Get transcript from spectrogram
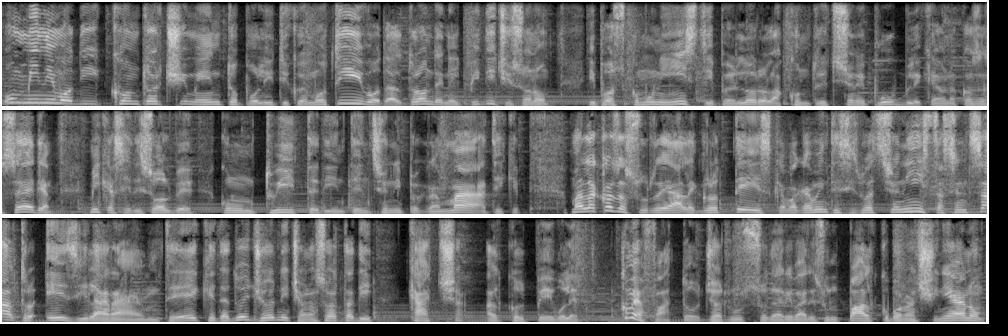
un minimo di contorcimento politico-emotivo, d'altronde nel PD ci sono i post-comunisti, per loro la contrizione pubblica è una cosa seria, mica si risolve con un tweet di intenzioni programmatiche, ma la cosa surreale, grottesca, vagamente situazionista, senz'altro esilarante è che da due giorni c'è una sorta di caccia al colpevole come ha fatto Gianrusso ad arrivare sul palco bonacciniano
